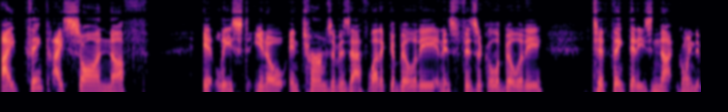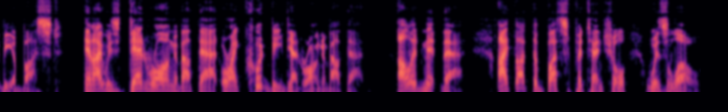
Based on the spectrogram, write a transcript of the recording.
I think I saw enough at least, you know, in terms of his athletic ability and his physical ability to think that he's not going to be a bust. And I was dead wrong about that or I could be dead wrong about that. I'll admit that. I thought the bust potential was low.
